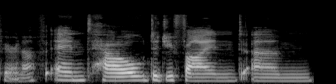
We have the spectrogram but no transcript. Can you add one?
Fair enough. And how did you find um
